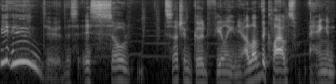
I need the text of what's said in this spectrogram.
Dude, this is so such a good feeling in here. I love the clouds hanging.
